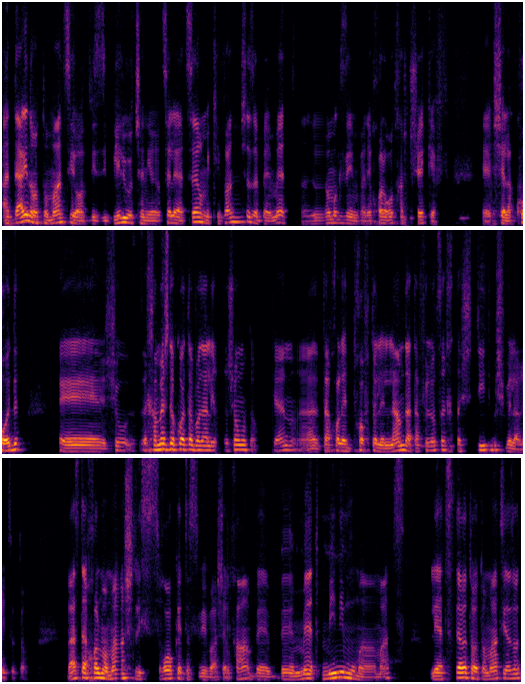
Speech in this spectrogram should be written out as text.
עדיין האוטומציה או הוויזיביליות שאני ארצה לייצר, מכיוון שזה באמת, אני לא מגזים, ואני יכול להראות לך שקף אה, של הקוד, אה, שהוא, זה חמש דקות עבודה לרשום אותו, כן? אתה יכול לדחוף אותו ללמדה, אתה אפילו לא צריך תשתית בשביל להריץ אותו. ואז אתה יכול ממש לסרוק את הסביבה שלך, באמת מינימום מאמץ, לייצר את האוטומציה הזאת,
